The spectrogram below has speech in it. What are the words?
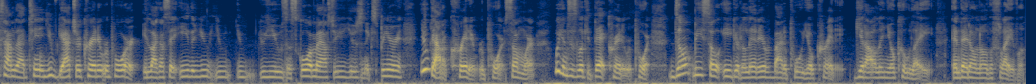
times out of ten, you've got your credit report. Like I said, either you you you you use a ScoreMaster, you use an Experian, you got a credit report somewhere. We can just look at that credit report. Don't be so eager to let everybody pull your credit, get all in your Kool-Aid, and they don't know the flavor.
